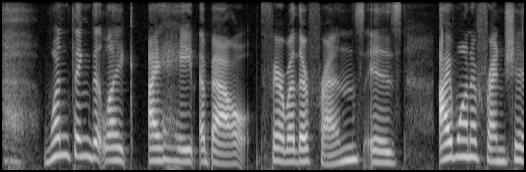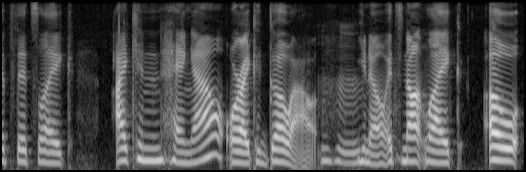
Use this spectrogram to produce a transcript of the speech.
one thing that like I hate about Fairweather Friends is I want a friendship that's like I can hang out or I could go out. You know, it's not like, oh,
